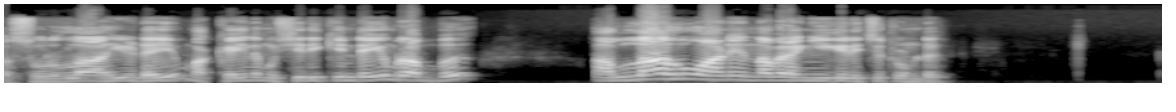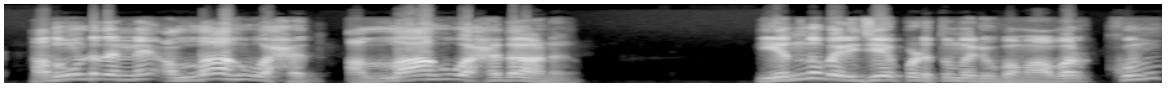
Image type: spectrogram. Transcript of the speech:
റസൂല്ലാഹിയുടെയും മക്കയിലെ മുഷിരിക്കിന്റെയും റബ്ബ് അള്ളാഹു ആണ് എന്നവർ അംഗീകരിച്ചിട്ടുണ്ട്. അതുകൊണ്ട് തന്നെ അള്ളാഹു അഹദ്. അള്ളാഹു അഹദാണ്. എന്ന് പരിചയപ്പെടുത്തുന്ന രൂപം അവർക്കും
